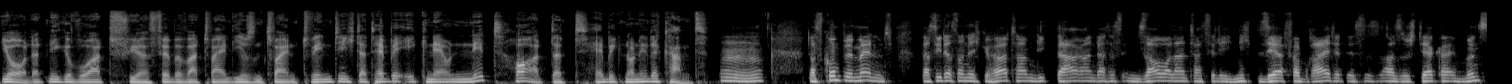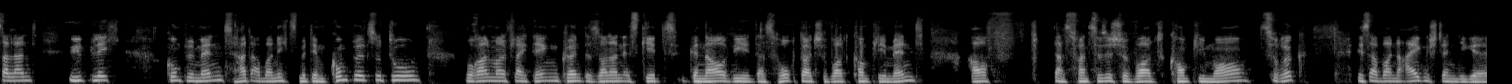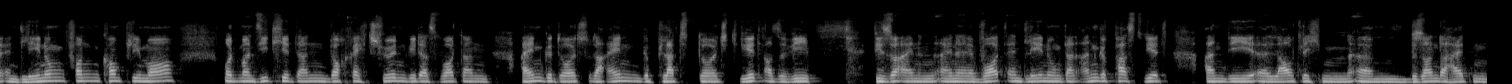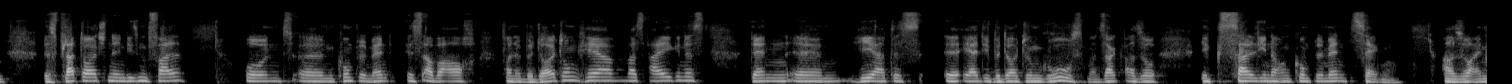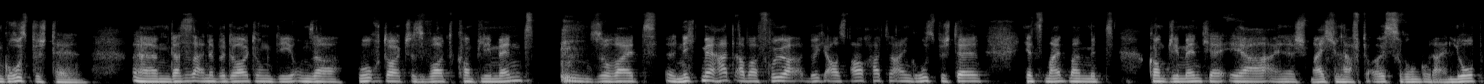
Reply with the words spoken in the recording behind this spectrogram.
Ja, das nige Wort für Februar 2022, das habe ich noch nicht gehört, das habe ich noch nicht erkannt. Mhm. Das Kompliment, dass Sie das noch nicht gehört haben, liegt daran, dass es im Sauerland tatsächlich nicht sehr verbreitet ist. Es ist also stärker im Münsterland üblich. Kompliment hat aber nichts mit dem Kumpel zu tun, woran man vielleicht denken könnte, sondern es geht genau wie das hochdeutsche Wort Kompliment auf das französische Wort Compliment zurück, ist aber eine eigenständige Entlehnung von Kompliment. Und man sieht hier dann doch recht schön, wie das Wort dann eingedeutscht oder eingeplattdeutscht wird, also wie, wie so einen, eine Wortentlehnung dann angepasst wird an die äh, lautlichen ähm, Besonderheiten des Plattdeutschen in diesem Fall. Und äh, ein Kompliment ist aber auch von der Bedeutung her was eigenes, denn ähm, hier hat es äh, eher die Bedeutung Gruß. Man sagt also, ich soll dir noch ein Kompliment zeigen, also einen Gruß bestellen. Ähm, das ist eine Bedeutung, die unser hochdeutsches Wort Kompliment soweit äh, nicht mehr hat, aber früher durchaus auch hatte, ein Gruß bestellen. Jetzt meint man mit Kompliment ja eher eine schmeichelhafte Äußerung oder ein Lob,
